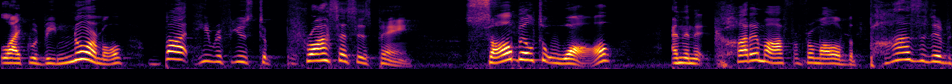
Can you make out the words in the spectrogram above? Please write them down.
like would be normal, but he refused to process his pain. Saul built a wall and then it cut him off from all of the positive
